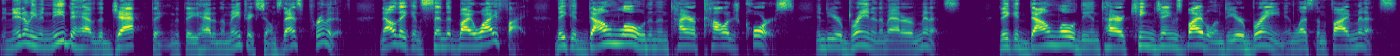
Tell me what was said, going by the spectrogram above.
and they don't even need to have the jack thing that they had in the Matrix films. That's primitive. Now they can send it by Wi Fi. They could download an entire college course into your brain in a matter of minutes. They could download the entire King James Bible into your brain in less than five minutes.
